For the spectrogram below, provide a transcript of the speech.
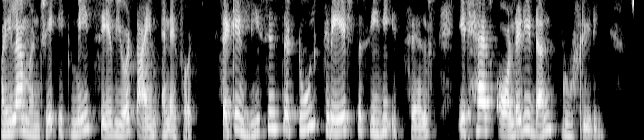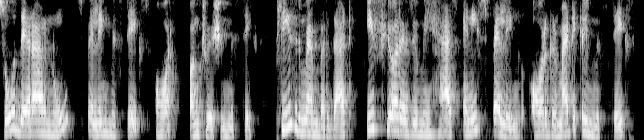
पहिला म्हणजे it may save your time and efforts secondly since the tool creates the C V itself it has already done proof reading So there are no spelling mistakes or punctuation mistakes. Please remember that if your resume has any spelling or grammatical mistakes,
